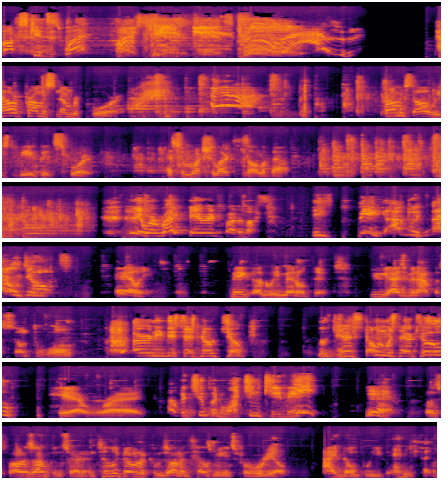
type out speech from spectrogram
Fox Kids is what? Fox Kids is cool! Power promise number four. Promise always to be a good sport. That's what martial arts is all about. They were right there in front of us. These big, ugly metal dudes. Aliens. Big, ugly metal dudes. You guys have been out in the sun too long. Ernie, this is no joke. Lieutenant Stone was there too. Yeah, right. Haven't you been watching TV? Yeah, but as far as I'm concerned, until the governor comes on and tells me it's for real, I don't believe anything.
